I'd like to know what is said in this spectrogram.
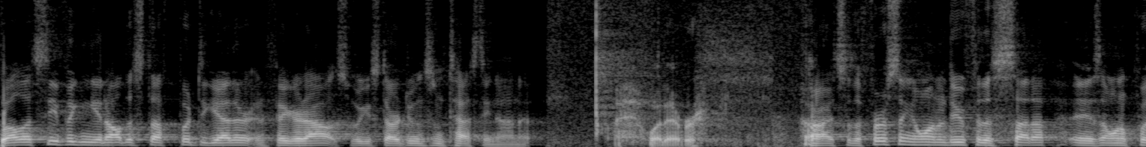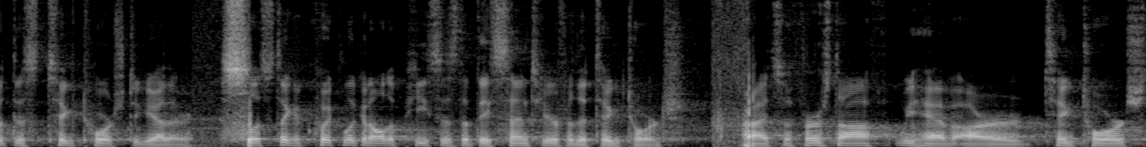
Well, let's see if we can get all this stuff put together and figured out so we can start doing some testing on it. Whatever. All right, so the first thing I want to do for this setup is I want to put this TIG torch together. So let's take a quick look at all the pieces that they sent here for the TIG torch. All right, so first off, we have our TIG torch,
